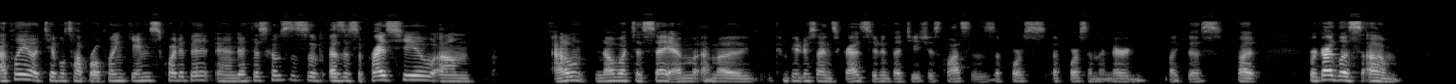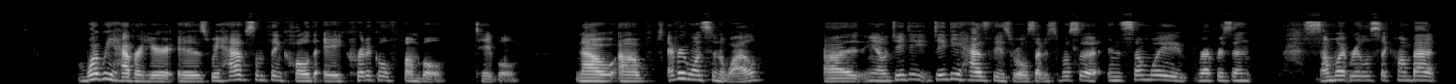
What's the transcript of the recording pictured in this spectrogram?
I play uh, tabletop role-playing games quite a bit, and if this comes as a, as a surprise to you, um, I don't know what to say. I'm, I'm a computer science grad student that teaches classes. Of course, of course, I'm a nerd like this. But regardless, um, what we have right here is we have something called a critical fumble table. Now, uh, every once in a while, uh, you know, D&D, D&D has these rules that are supposed to, in some way, represent somewhat realistic combat.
